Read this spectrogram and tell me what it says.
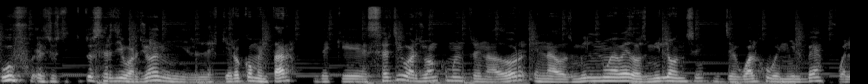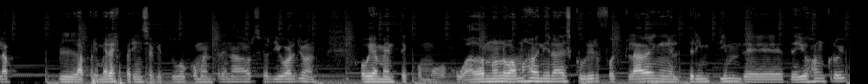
Uf, el sustituto es Sergi Barjuan y les quiero comentar de que Sergi Barjuan como entrenador en la 2009-2011 llegó al Juvenil B, fue la la primera experiencia que tuvo como entrenador Sergio Barjuan. Obviamente como jugador no lo vamos a venir a descubrir, fue clave en el Dream Team de, Johan Cruyff.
